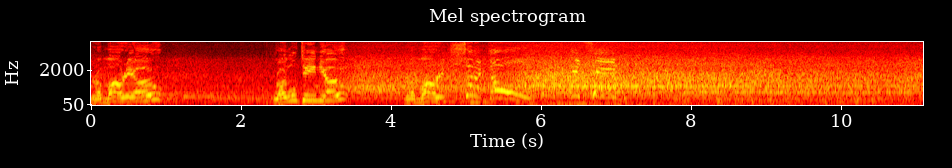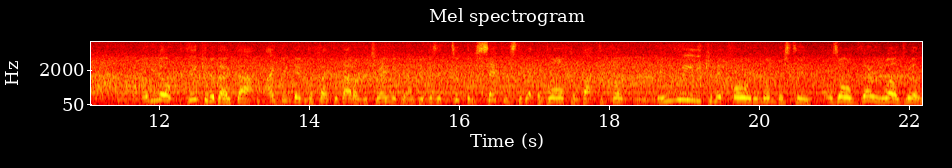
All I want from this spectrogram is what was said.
Romario. Ronaldinho. Romario. Shot a goal! It's in! Well, you know, thinking about that, I think they've perfected that on the training ground because it took them seconds to get the ball from back to front. And they really commit forward in numbers too. That was all very well drilled.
